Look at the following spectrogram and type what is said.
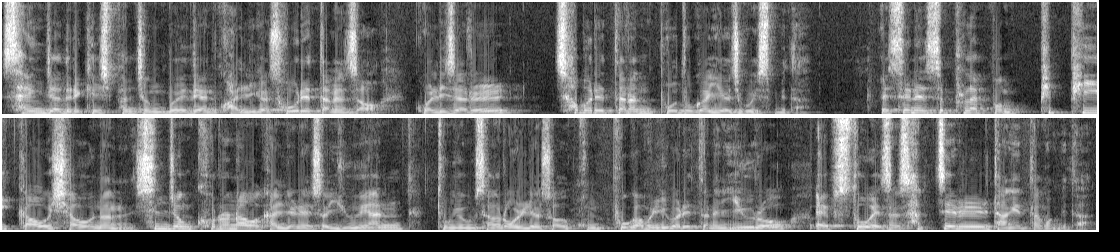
사용자들의 게시판 정보에 대한 관리가 소홀했다면서 관리자를 처벌했다는 보도가 이어지고 있습니다. SNS 플랫폼 피피가오샤오는 신종 코로나와 관련해서 유해한 동영상을 올려서 공포감을 유발했다는 이유로 앱스토어에서 삭제를 당했다고 합니다.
